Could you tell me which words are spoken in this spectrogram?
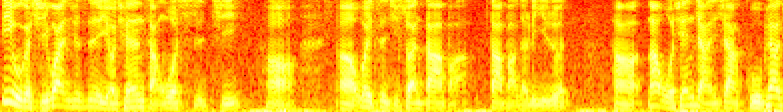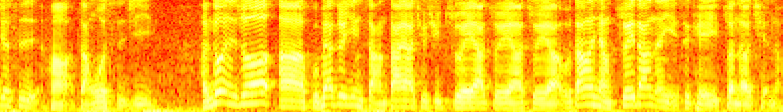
第五个习惯就是有钱人掌握时机，啊，呃，为自己赚大把大把的利润。好，那我先讲一下股票，就是哈，掌握时机。很多人说，呃，股票最近涨，大家就去追啊，追啊，追啊。我当然想追，当然也是可以赚到钱了，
